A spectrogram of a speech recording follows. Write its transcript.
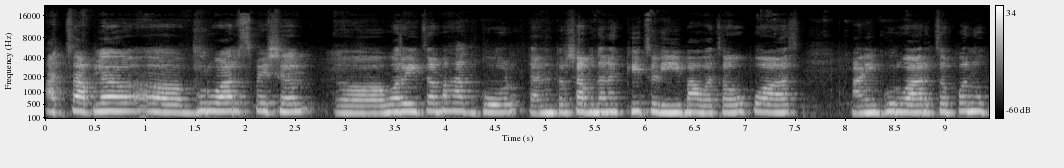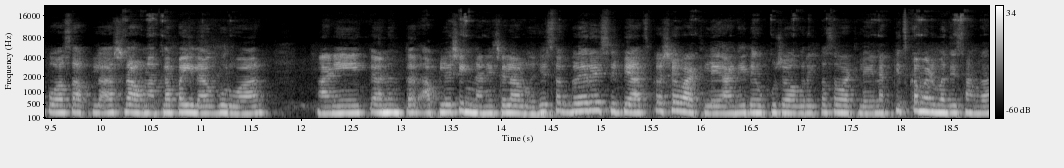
आजचा आपलं गुरुवार स्पेशल वरईचा भात गोड त्यानंतर साबुदाणा खिचडी भावाचा उपवास आणि गुरुवारचं पण उपवास आपला श्रावणातला पहिला गुरुवार. आणि त्यानंतर आपले शेंगदाण्याचे लाडू. हे सगळे रेसिपी आज कसे वाटले आणि देवपूजा वगैरे कसं वाटले नक्कीच कमेंटमध्ये सांगा.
